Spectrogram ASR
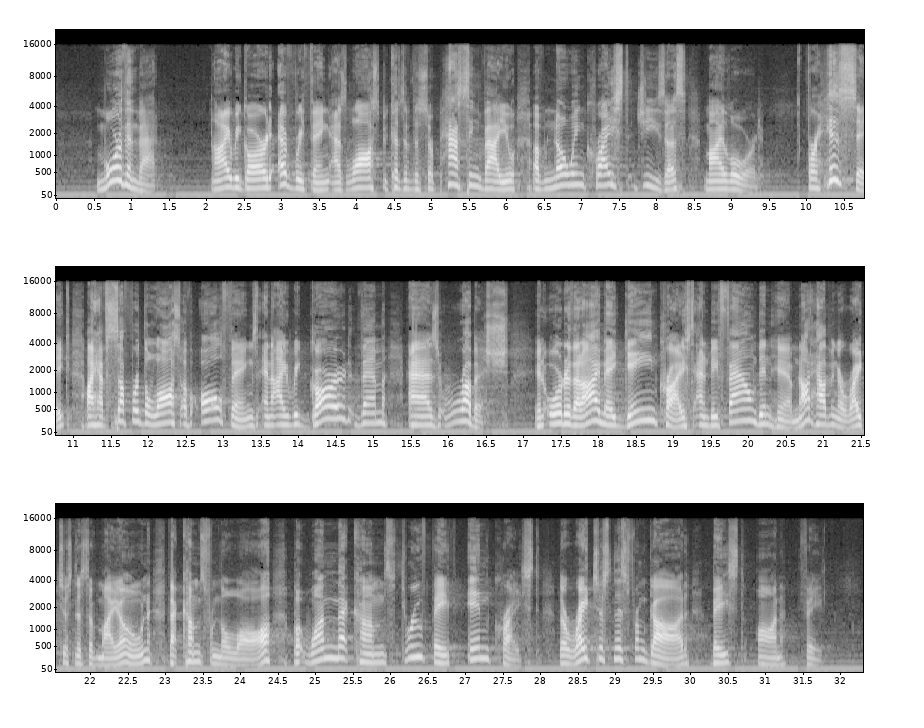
More than that, I regard everything as lost because of the surpassing value of knowing Christ Jesus, my Lord. For his sake, I have suffered the loss of all things, and I regard them as rubbish, in order that I may gain Christ and be found in him, not having a righteousness of my own that comes from the law, but one that comes through faith in Christ, the righteousness from God based on faith.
